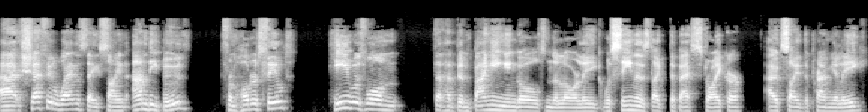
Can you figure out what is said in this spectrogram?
Uh, Sheffield Wednesday signed Andy Booth from Huddersfield. He was one that had been banging in goals in the lower league, was seen as like the best striker outside the Premier League,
